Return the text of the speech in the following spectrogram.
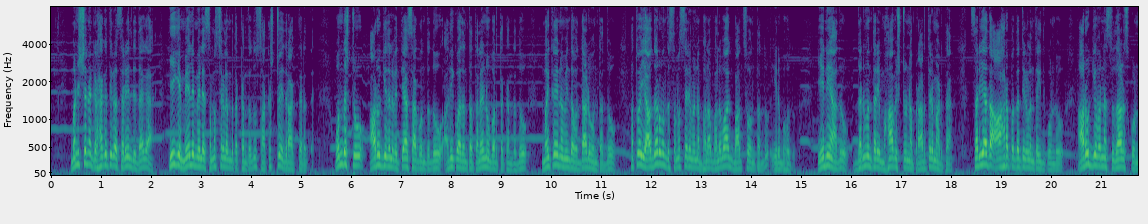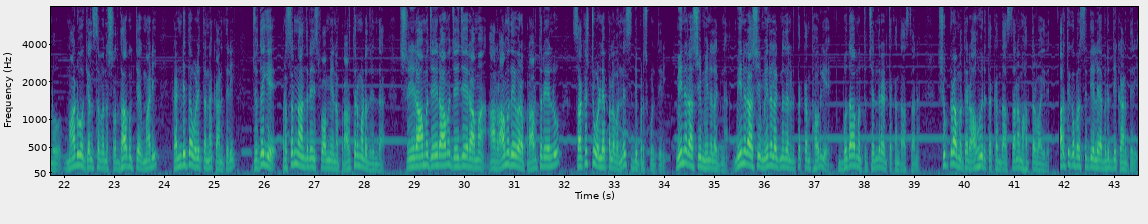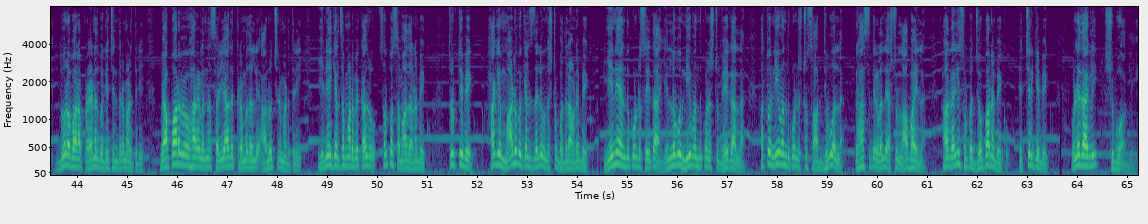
ಮನುಷ್ಯನ ಗ್ರಹಗತಿಗಳು ಸರಿಯಿಲ್ಲದಿದ್ದಾಗ ಹೀಗೆ ಮೇಲೆ ಮೇಲೆ ಸಮಸ್ಯೆಗಳೆಂಬತಕ್ಕಂಥದ್ದು ಸಾಕಷ್ಟು ಎದುರಾಗ್ತಾ ಇರುತ್ತೆ. ಒಂದಷ್ಟು ಆರೋಗ್ಯದಲ್ಲಿ ವ್ಯತ್ಯಾಸ ಆಗುವಂಥದ್ದು, ಅಧಿಕವಾದಂಥ ತಲೆನೋವು ಬರ್ತಕ್ಕಂಥದ್ದು ಮೈಕೈ ನೋವಿಂದ ಒದ್ದಾಡುವಂಥದ್ದು, ಅಥವಾ ಯಾವುದಾದ್ರು ಒಂದು ಸಮಸ್ಯೆ ನಿಮ್ಮನ್ನು ಬಲ, ಬಲವಾಗಿ ಬಾಧಿಸುವಂಥದ್ದು ಇರಬಹುದು. ಏನೇ ಆದರೂ ಧನ್ವಂತರಿ ಮಹಾವಿಷ್ಣುವನ್ನ ಪ್ರಾರ್ಥನೆ ಮಾಡ್ತಾ, ಸರಿಯಾದ ಆಹಾರ ಪದ್ಧತಿಗಳನ್ನು ತೆಗೆದುಕೊಂಡು, ಆರೋಗ್ಯವನ್ನು ಸುಧಾರಿಸ್ಕೊಂಡು, ಮಾಡುವ ಕೆಲಸವನ್ನು ಶ್ರದ್ಧಾಭಕ್ತಿಯಾಗಿ ಮಾಡಿ ಖಂಡಿತ ಒಳಿತನ್ನು ಕಾಣ್ತೀರಿ. ಜೊತೆಗೆ ಪ್ರಸನ್ನ ಆಂಜನೇಯ ಸ್ವಾಮಿಯನ್ನು ಪ್ರಾರ್ಥನೆ ಮಾಡೋದ್ರಿಂದ ಶ್ರೀರಾಮ ಜಯರಾಮ ಜಯ ಜಯ ರಾಮ ಆ ರಾಮದೇವರ ಪ್ರಾರ್ಥನೆಯಲ್ಲೂ ಸಾಕಷ್ಟು ಒಳ್ಳೆ ಫಲವನ್ನೇ ಸಿದ್ಧಪಡಿಸ್ಕೊಳ್ತೀರಿ. ಮೀನರಾಶಿ ಮೀನಲಗ್ನ. ಮೀನರಾಶಿ ಮೀನಲಗ್ನದಲ್ಲಿರ್ತಕ್ಕಂಥವ್ರಿಗೆ ಬುಧ ಮತ್ತು ಚಂದ್ರ ಇರ್ತಕ್ಕಂಥ ಸ್ಥಾನ ಶುಕ್ರ ಮತ್ತು ರಾಹು ಇರತಕ್ಕಂಥ ಸ್ಥಾನ ಮಹತ್ತರವಾಗಿದೆ. ಆರ್ಥಿಕ ಪರಿಸ್ಥಿತಿಯಲ್ಲಿ ಅಭಿವೃದ್ಧಿ ಕಾಣ್ತೀರಿ. ದೂರಭಾರ ಪ್ರಯಾಣದ ಬಗ್ಗೆ ಚಿಂತನೆ ಮಾಡ್ತೀರಿ. ವ್ಯಾಪಾರ ವ್ಯವಹಾರಗಳನ್ನು ಸರಿಯಾದ ಕ್ರಮದಲ್ಲಿ ಆಲೋಚನೆ ಮಾಡ್ತೀರಿ. ಏನೇ ಕೆಲಸ ಮಾಡಬೇಕಾದ್ರೂ ಸ್ವಲ್ಪ ಸಮಾಧಾನ ಬೇಕು. ತೃಪ್ತಿ ಬೇಕು. ಹಾಗೆ ಮಾಡುವ ಕೆಲಸದಲ್ಲಿ ಒಂದಷ್ಟು ಬದಲಾವಣೆ ಬೇಕು. ಏನೇ ಅಂದುಕೊಂಡ್ರು ಸಹಿತ ಎಲ್ಲವೂ ನೀವು ಅಂದುಕೊಂಡಷ್ಟು ವೇಗ ಅಲ್ಲ, ಅಥವಾ ನೀವು ಅಂದುಕೊಂಡಷ್ಟು ಸಾಧ್ಯವೂ ಅಲ್ಲ. ಗ್ರಹಸ್ಥಿತಿಗಳಲ್ಲಿ ಅಷ್ಟು ಲಾಭ ಇಲ್ಲ. ಹಾಗಾಗಿ ಸ್ವಲ್ಪ ಜೋಪಾನ ಬೇಕು, ಎಚ್ಚರಿಕೆ ಬೇಕು. ಒಳ್ಳೆಯದಾಗಲಿ ಶುಭವಾಗಲಿ.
